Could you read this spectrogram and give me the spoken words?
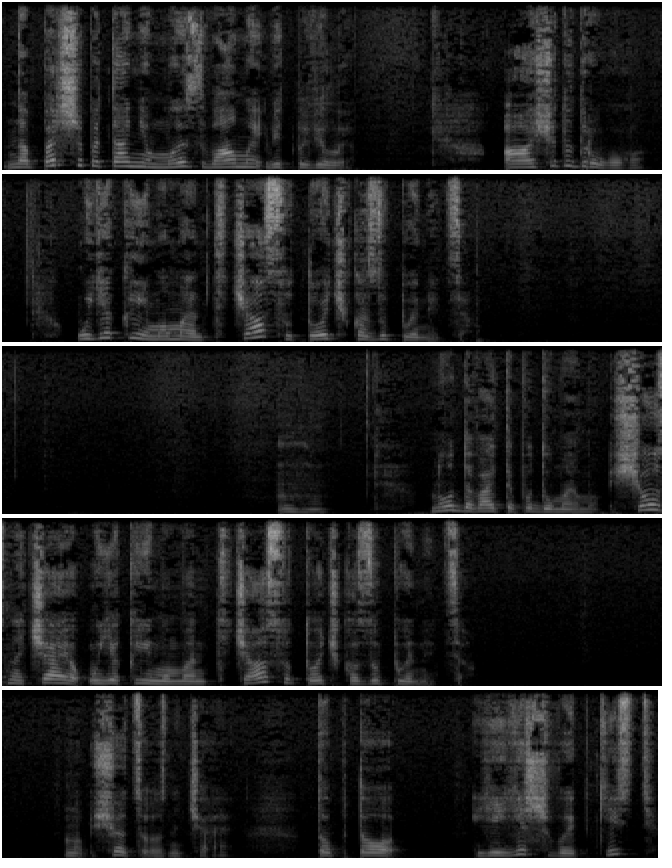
На перше питання ми з вами відповіли. А щодо другого, у який момент часу точка зупиниться? Угу. Ну, давайте подумаємо, що означає, у який момент часу точка зупиниться? Ну, що це означає? Тобто її швидкість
